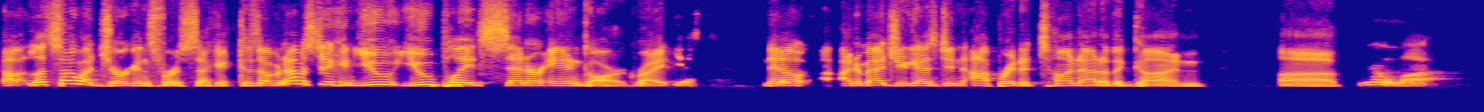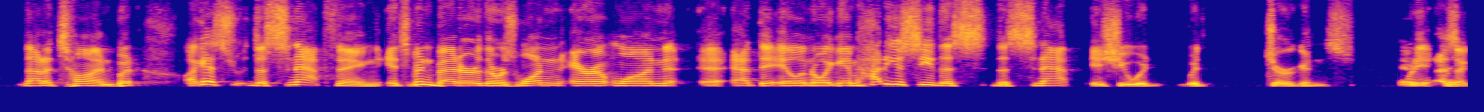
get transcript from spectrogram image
uh, let's talk about Jurgens for a second, because if I'm not mistaken, you you played center and guard, right? Yes. Now, yep. I'd imagine you guys didn't operate a ton out of the gun. Uh, Not a lot. not a ton, but I guess the snap thing, it's been better. There was one errant one uh, at the Illinois game. How do you see this the snap issue with with Jurgens? You, as a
